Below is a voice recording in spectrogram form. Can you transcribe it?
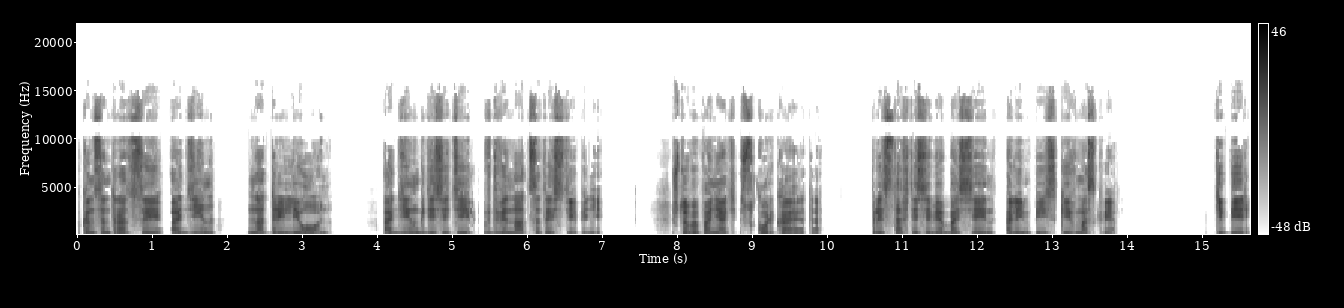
в концентрации 1 на триллион, 1 к 10 в 12 степени. Чтобы понять, сколько это, представьте себе бассейн Олимпийский в Москве. Теперь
